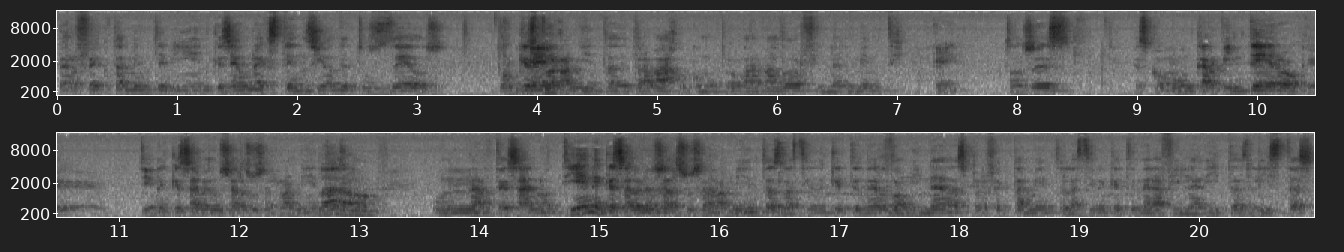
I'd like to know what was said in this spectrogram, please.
perfectamente bien, que sea una extensión de tus dedos, porque es tu herramienta de trabajo como programador finalmente. Entonces, es como un carpintero que tiene que saber usar sus herramientas, Claro. ¿no? Un artesano tiene que saber usar sus herramientas, las tiene que tener dominadas perfectamente, las tiene que tener afiladitas, listas,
